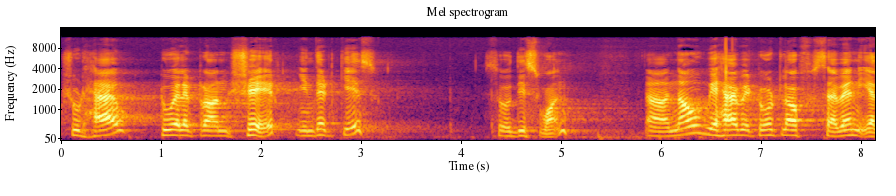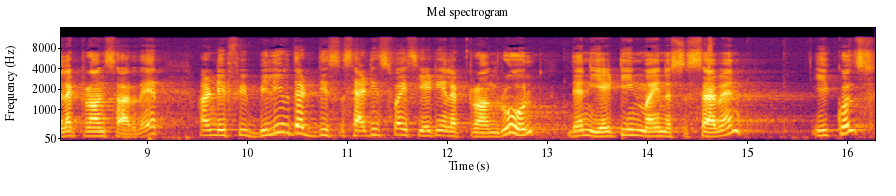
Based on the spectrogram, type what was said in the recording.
should have 2 electron share in that case. So, this one. Uh, now we have a total of 7 electrons are there. And if we believe that this satisfies 18 electron rule then 18 minus 7 equals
